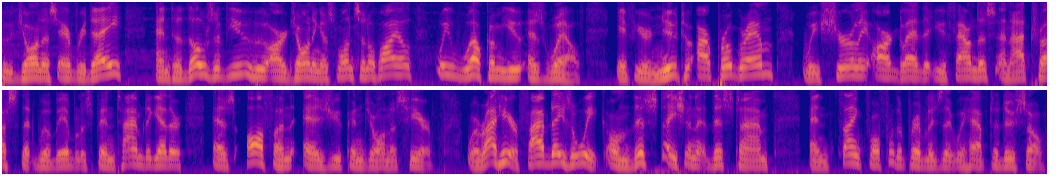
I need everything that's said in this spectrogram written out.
who join us every day. And to those of you who are joining us once in a while, we welcome you as well. If you're new to our program, we surely are glad that you found us, and I trust that we'll be able to spend time together as often as you can join us here. We're right here five days a week on this station at this time, and thankful for the privilege that we have to do so.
